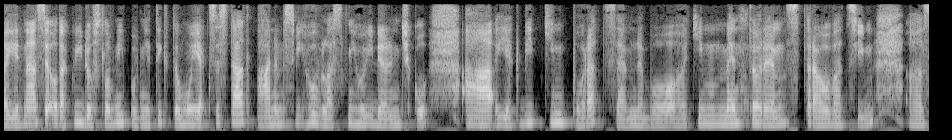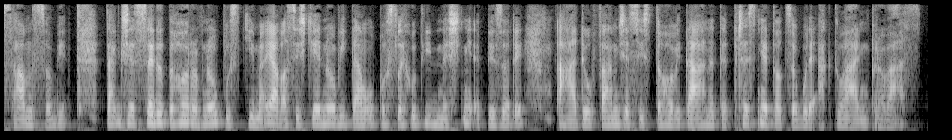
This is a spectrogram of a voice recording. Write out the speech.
jedná se o takový doslovný podněty k tomu, jak se stát pánem svého vlastního jídelníčku a jak být tím poradcem nebo tím mentorem stravovacím sám sobě. Takže se do toho rovnou pustíme. Já vás ještě jednou vítám u poslechu té dnešní epizody a doufám, doufám, že si z toho vytáhnete přesně to, co bude aktuální pro vás.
